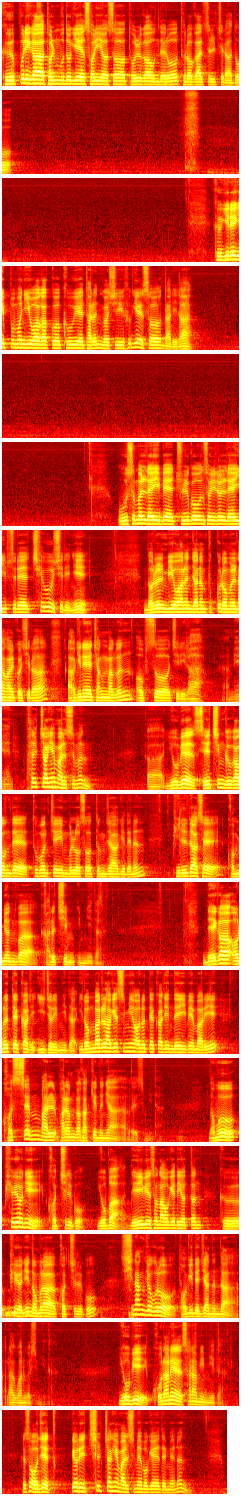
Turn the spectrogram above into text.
그 뿌리가 돌무더기에 서리어서 돌 가운데로 들어갔을지라도 그 길의 기쁨은 이와 같고 그 위에 다른 것이 흙에서 나리라. 웃음을 내 입에 즐거운 소리를 내 입술에 채우시리니 너를 미워하는 자는 부끄러움을 당할 것이라 악인의 장막은 없어지리라. 아멘. 8장의 말씀은 아, 욥의 세 친구 가운데 두 번째 인물로서 등장하게 되는 빌닷의 권면과 가르침입니다. 내가 어느 때까지 2절입니다. 이런 말을 하겠으며 어느 때까지 내 입의 말이 거센 바람과 같겠느냐 그랬습니다. 너무 표현이 거칠고 요바 내 입에서 나오게 되었던 그 표현이 너무나 거칠고 신앙적으로 덕이 되지 않는다라고 하는 것입니다. 욥이 고난의 사람입니다. 그래서 어제 특별히 7장의 말씀에 보게 되면은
